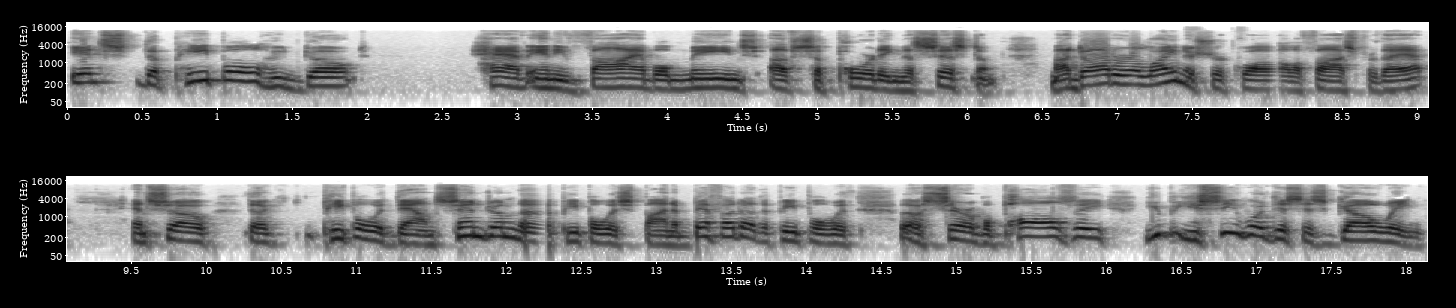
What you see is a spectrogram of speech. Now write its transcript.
It's the people who don't have any viable means of supporting the system. My daughter Elena sure qualifies for that. And so the people with Down syndrome, the people with spina bifida, the people with uh, cerebral palsy, you, you see where this is going.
